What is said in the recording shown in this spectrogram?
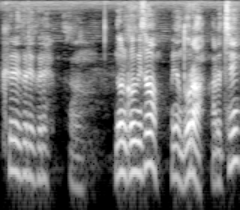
그래, 그래, 그래. 어. 넌 거기서 그냥 놀아. 알았지?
